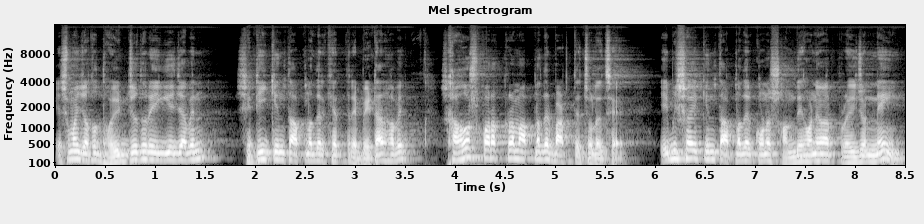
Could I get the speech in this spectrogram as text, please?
এ সময় যত ধৈর্য ধরে এগিয়ে যাবেন, সেটিই কিন্তু আপনাদের ক্ষেত্রে বেটার হবে। সাহস পরাক্রম আপনাদের বাড়তে চলেছে। এ বিষয়ে কিন্তু আপনাদের কোনো সন্দেহ নেওয়ার প্রয়োজন নেই।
